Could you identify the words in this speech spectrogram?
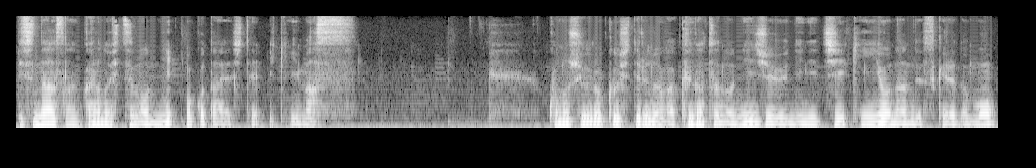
リスナーさんからの質問にお答えしていきます。この収録してるのが9月の22日金曜なんですけれども、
